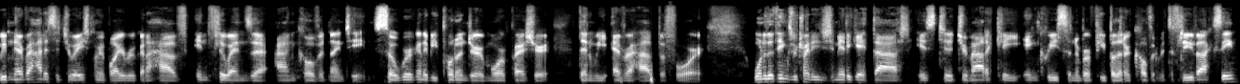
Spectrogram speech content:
we've never had a situation whereby we're going to have influenza and COVID 19. So we're going to be put under more pressure than we ever have before. One of the things we're trying to do to mitigate that is to dramatically increase the number of people that are covered with the flu vaccine,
